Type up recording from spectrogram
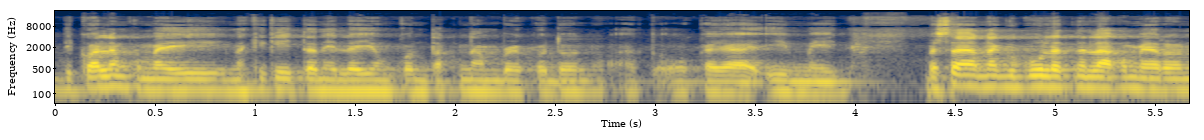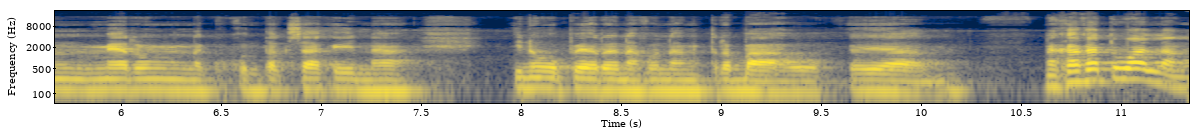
di ko alam kung may nakikita nila yung contact number ko doon at o kaya email. Basta nagugulat nila ako meron merong nagko-contact sa akin na ino-operan ako ng trabaho. Kaya nakakatuwa lang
